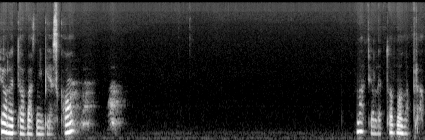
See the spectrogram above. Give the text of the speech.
fioletowa z niebieską. Na fioletowo na prawo.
